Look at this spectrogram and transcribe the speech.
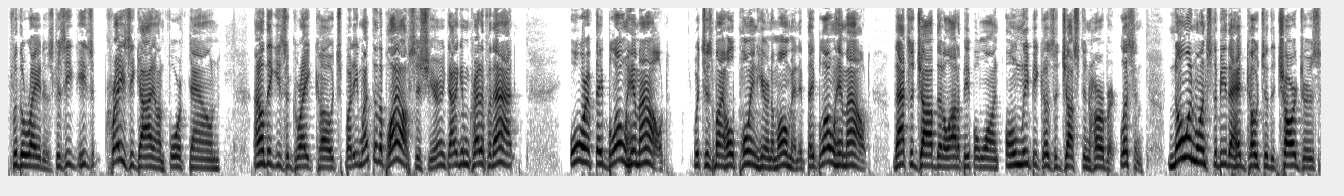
for the Raiders because he, he's a crazy guy on fourth down. I don't think he's a great coach, but he went to the playoffs this year and got to give him credit for that. Or if they blow him out, which is my whole point here in a moment, if they blow him out, that's a job that a lot of people want only because of Justin Herbert. Listen, no one wants to be the head coach of the Chargers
